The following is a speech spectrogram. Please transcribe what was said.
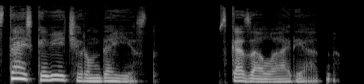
«Стаська вечером доест», — сказала Ариадна.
